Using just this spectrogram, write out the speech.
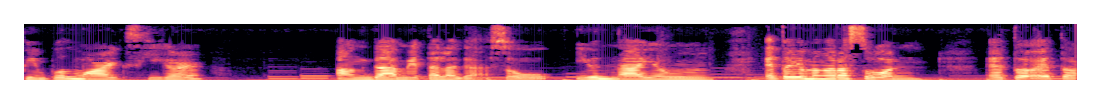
pimple marks here. Ang dami talaga. So, yun na yung, ito yung mga rason, ito, ito,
